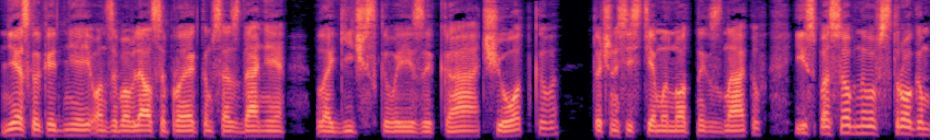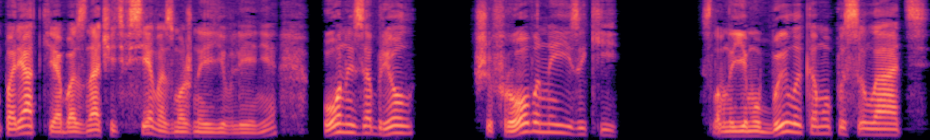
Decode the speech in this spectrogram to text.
Несколько дней он забавлялся проектом создания логического языка, четкого, точно системы нотных знаков, и способного в строгом порядке обозначить все возможные явления, он изобрел шифрованные языки, словно ему было кому посылать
